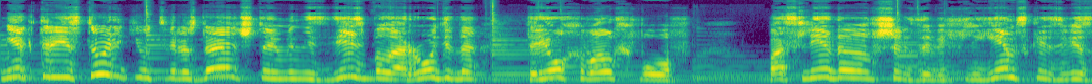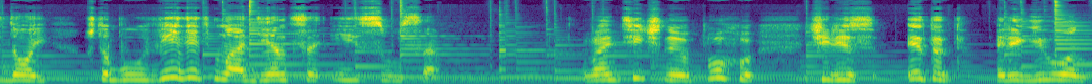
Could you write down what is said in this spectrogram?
Некоторые историки утверждают, что именно здесь была родина трех волхвов, последовавших за Вифлеемской звездой, чтобы увидеть младенца Иисуса – в античную эпоху через этот регион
